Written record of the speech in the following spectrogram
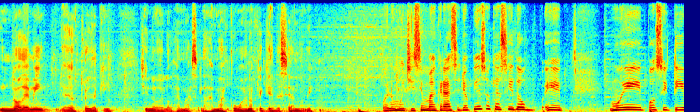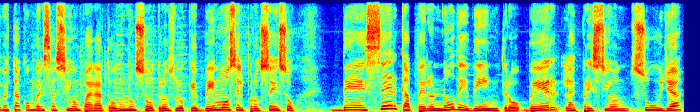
no de mí, ya yo estoy aquí, sino de los demás, los demás cubanos que quieren desean lo mismo. Bueno, muchísimas gracias. Yo pienso que ha sido eh, muy positiva esta conversación para todos nosotros, lo que vemos el proceso de cerca, pero no de dentro, ver la expresión suya.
